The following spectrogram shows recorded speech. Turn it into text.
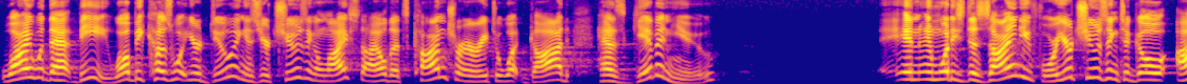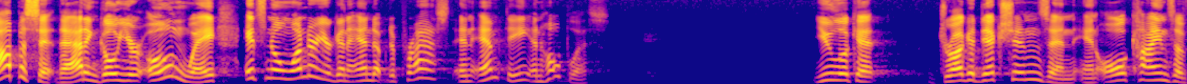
Why would that be? Well, because what you're doing is you're choosing a lifestyle that's contrary to what God has given you and, and what He's designed you for, you're choosing to go opposite that and go your own way, it's no wonder you're going to end up depressed and empty and hopeless. You look at drug addictions and, and all kinds of,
